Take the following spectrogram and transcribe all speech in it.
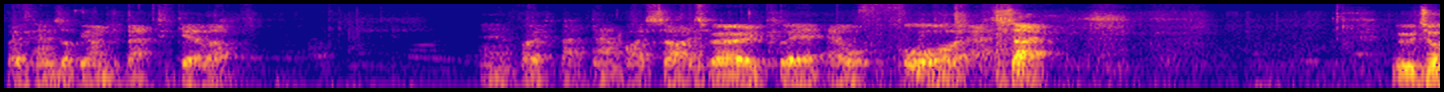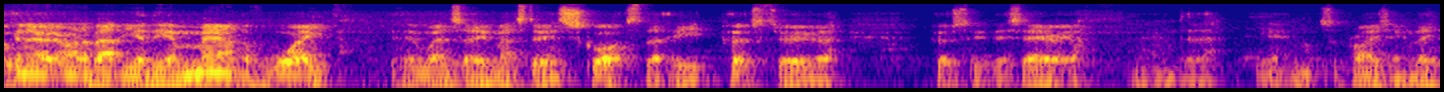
Both hands up behind your back together. And both back down by sides. Very clear L4 there. So, we were talking earlier on about the, the amount of weight when say Matt's doing squats that he puts through uh, puts through this area. And uh, yeah not surprisingly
